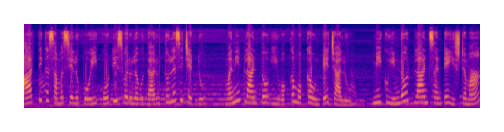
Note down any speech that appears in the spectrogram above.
ఆర్థిక సమస్యలు పోయి కోటీశ్వరులవుతారు. తులసి చెట్టు మనీ ప్లాంట్తో ఈ ఒక్క మొక్క ఉంటే చాలు. మీకు ఇండోర్ ప్లాంట్స్ అంటే ఇష్టమా?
